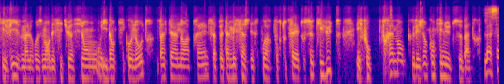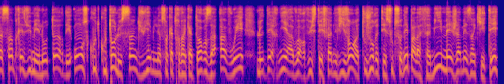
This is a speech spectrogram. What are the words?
qui vivent malheureusement des situations identiques aux nôtres. 21 ans après, ça peut être un message d'espoir pour toutes celles et tous ceux qui luttent. Il faut vraiment que les gens continuent de se battre. L'assassin présumé, l'auteur des 11 coups de couteau le 5 juillet 1994, a avoué. Le dernier à avoir vu Stéphane vivant a toujours été soupçonné par la famille, mais jamais inquiété.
